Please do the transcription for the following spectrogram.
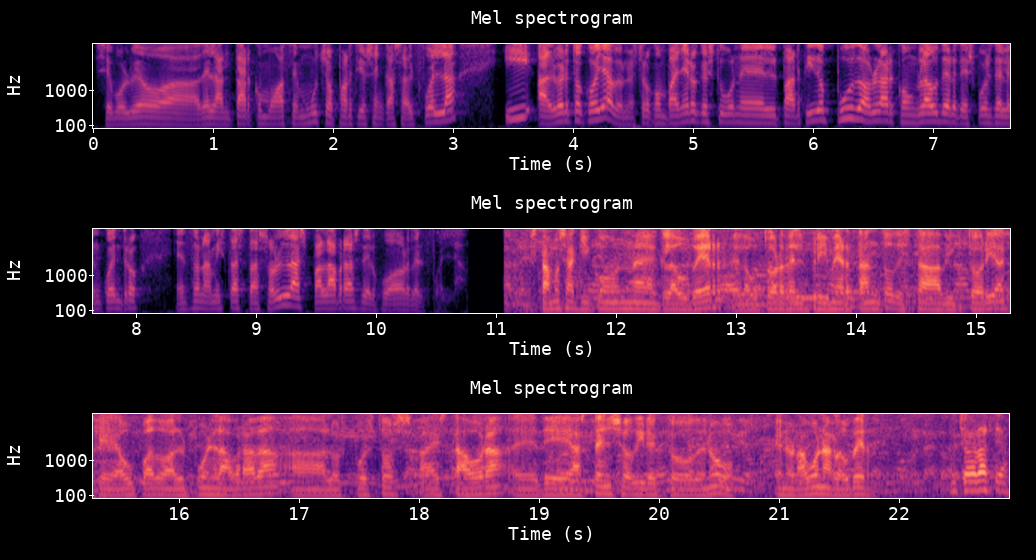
se volvió a adelantar como hacen muchos partidos en casa el Fuenla. Y Alberto Collado, nuestro compañero que estuvo en el partido, pudo hablar con Glauder después del encuentro en zona mixta. Estas son las palabras del jugador del Fuenla. Estamos aquí con eh, Clauder, el autor del primer tanto de esta victoria que ha upado al Fuenlabrada a los puestos a esta hora eh, de ascenso directo de nuevo. Enhorabuena, Clauder. Muchas gracias.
